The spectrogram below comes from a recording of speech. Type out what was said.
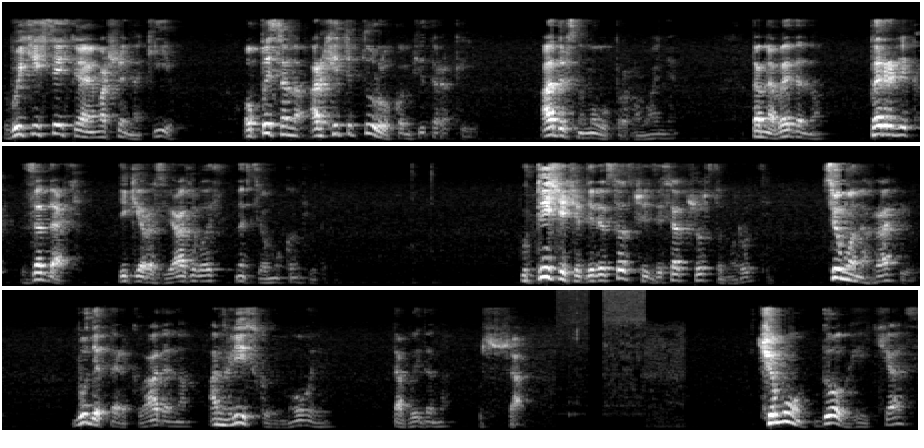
Вичислительна машина Київ описано архітектуру комп'ютера Київ, адресну мову програмування та наведено перелік задач, які розв'язувались на цьому комп'ютері. У 1966 році цю монографію буде перекладено англійською мовою та видано у США. Чому довгий час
